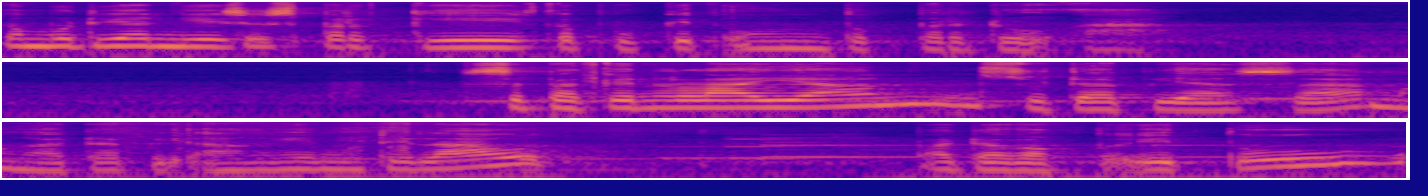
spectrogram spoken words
Kemudian Yesus pergi ke bukit untuk berdoa. Sebagai nelayan sudah biasa menghadapi angin di laut, pada waktu itu,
